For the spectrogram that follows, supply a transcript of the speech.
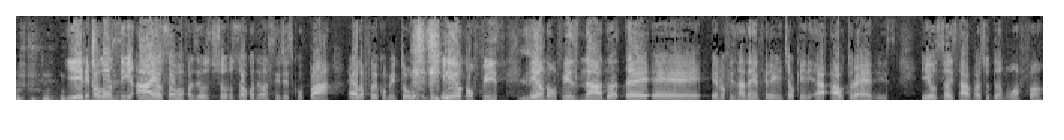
E ele falou assim: Ah, eu só vou fazer o show só quando ela se desculpar. Aí ela foi e comentou: Eu não fiz, eu não fiz nada, é, é, eu não fiz nada referente ao, ao Travis. Eu só estava ajudando uma fã.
